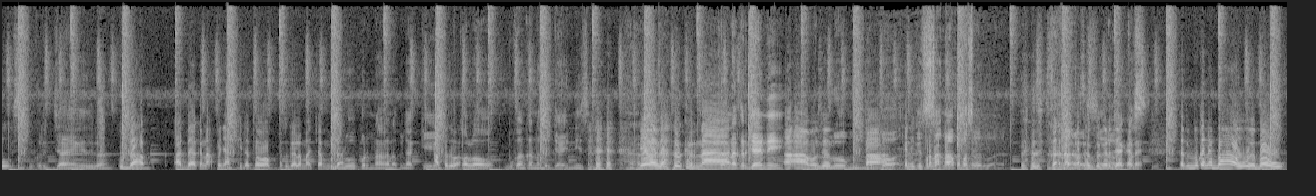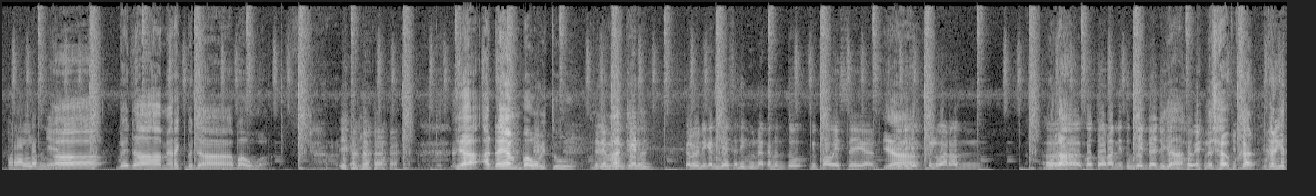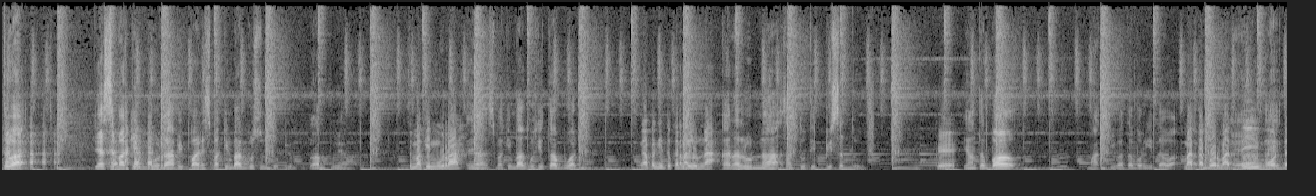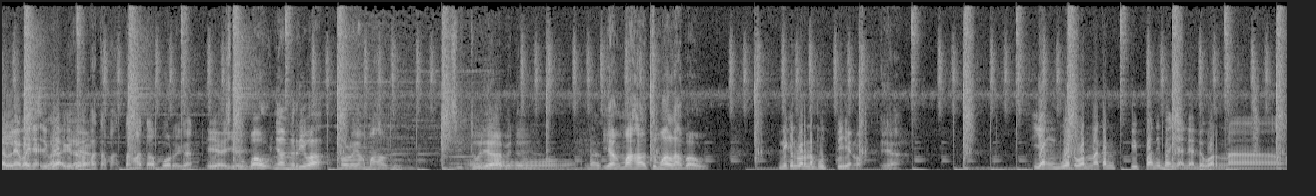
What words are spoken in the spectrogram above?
resiko kerjanya gitu kan. udah ada kena penyakit atau apa segala macam enggak dulu pernah kena penyakit. Apa tuh, kalau bukan karena kerja ini sih. Ya maksudnya tuh karena karena kerja ini. Ah, ah, maksudnya belum entah- apa kan itu pernapasan napas baru sesak napas waktu Sesak kerjakan ya napas, ya. tapi bukannya bau ya bau paralonnya? Ya? Eh, beda merek beda bau pak. Ya ada yang bau itu jadi mungkin ya. Kalau ini kan biasa digunakan untuk pipa WC kan? Ya. jadi keluaran eh, Murah. kotoran itu beda juga ya, ya bukan bukan gitu pak. Dia semakin murah pipa ini semakin bagus untuk lampunya Pak. semakin murah? Ya semakin bagus kita buatnya. Ngapa gitu? Karena lunak? Karena lunak satu tipis satu. Oke. Yang tebal mati mata bor kita pak. Mata bor mati modalnya banyak juga gitu ya patah-patah mata bor ya kan? Iya, Habis iya. itu baunya ngeri pak kalau yang mahal tuh situ dia bedanya oh bagus. yang mahal tuh malah bau Ini kan warna putih kan, Pak. Iya. Yang buat warna kan pipa nih banyak nih, ada warna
